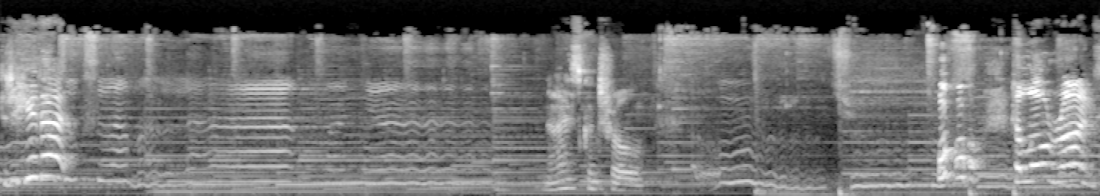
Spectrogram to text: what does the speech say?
Did you hear that? Nice control. Oh, hello, runs.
